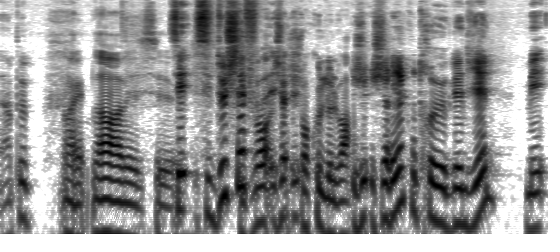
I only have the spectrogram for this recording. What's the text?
Un peu Ouais, non, mais c'est. C'est deux chefs. C'est toujours, cool de le voir. J'ai rien contre Glenville, mais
